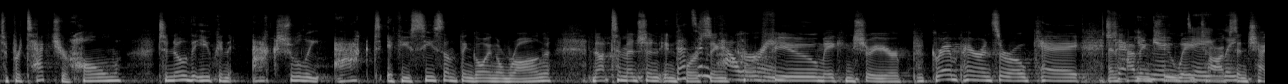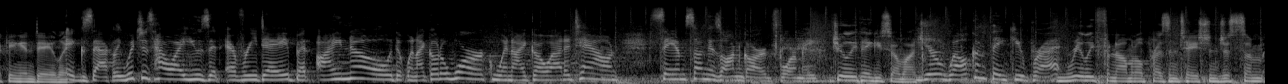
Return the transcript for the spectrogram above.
to protect your home, to know that you can actually act if you see something going wrong, not to mention enforcing curfew, making sure your grandparents are okay, and checking having two-way talks and checking in daily. Exactly, which is how I use it every day, but I know that when I go to work, when I go out of town, Samsung is on guard for me. Julie, thank you so much. You're welcome. Thank you, Brett. Really phenomenal presentation. Just some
